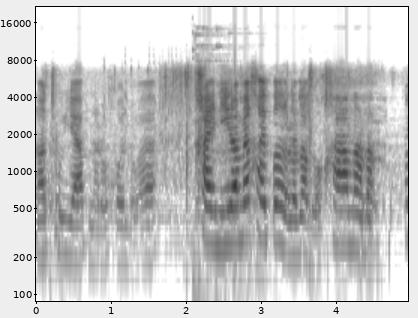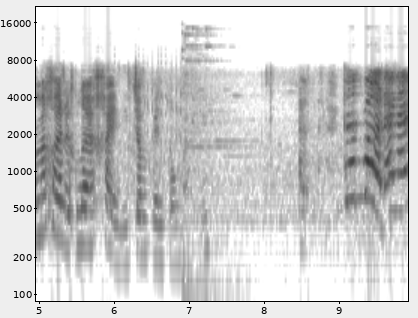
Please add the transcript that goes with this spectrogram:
not too ยับนะทุกคนแต่ว่าไข่นี้เราไม่เคยเปิดเลยแบบเราข้ามมาแบบเราไม่เคยนึกเลยไข่นี้จำเป็นตรงไหนเธอเปิดอันนั้น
